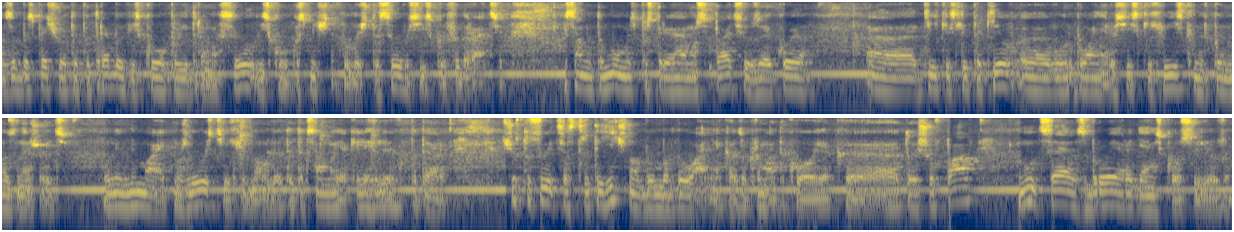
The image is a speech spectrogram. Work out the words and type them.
забезпечувати потреби військово-повітряних сил, військово-космічних вибачте сил Російської Федерації. І саме тому ми спостерігаємо ситуацію, за якою е, кількість літаків е, в угрупуванні російських військ невпинно знижується. Вони не мають можливості їх відновлювати, так само як і гелікоптери. Що стосується стратегічного бомбардувальника, зокрема такого як той, що впав, ну це зброя радянського союзу.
